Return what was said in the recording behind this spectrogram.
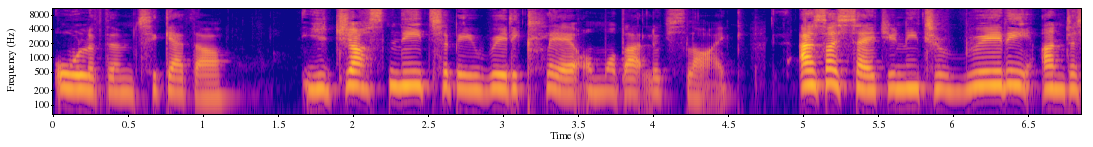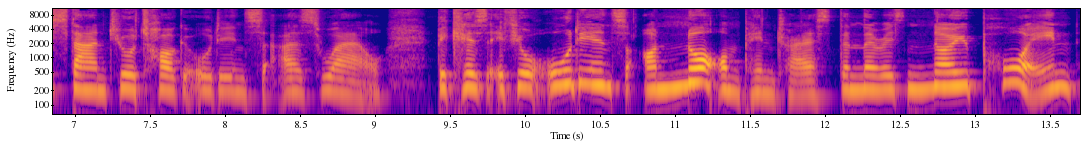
all of them together? You just need to be really clear on what that looks like as I said, you need to really understand your target audience as well. Because if your audience are not on Pinterest, then there is no point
